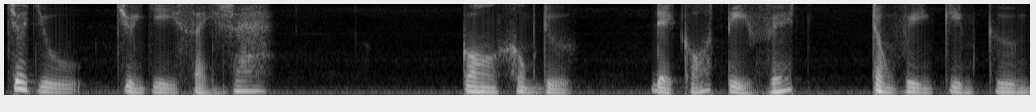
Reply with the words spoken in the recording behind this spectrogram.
Cho dù chuyện gì xảy ra, con không được để có tì vết trong viên kim cương.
